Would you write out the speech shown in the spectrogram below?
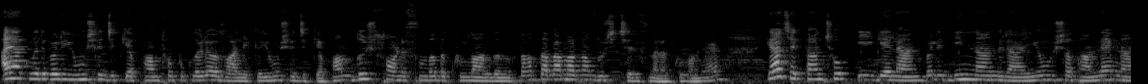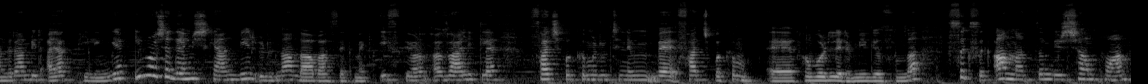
Ayakları böyle yumuşacık yapan, topukları özellikle yumuşacık yapan, duş sonrasında da kullandığınızda hatta ben bazen duş içerisinde de kullanıyorum. Gerçekten çok iyi gelen, böyle dinlendiren, yumuşatan, nemlendiren bir ayak peelingi. Yves Roche demişken bir üründen daha bahsetmek istiyorum. Özellikle saç bakımı rutinim ve saç bakım e, favorilerim videosunda sık sık anlattığım bir şampuan.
